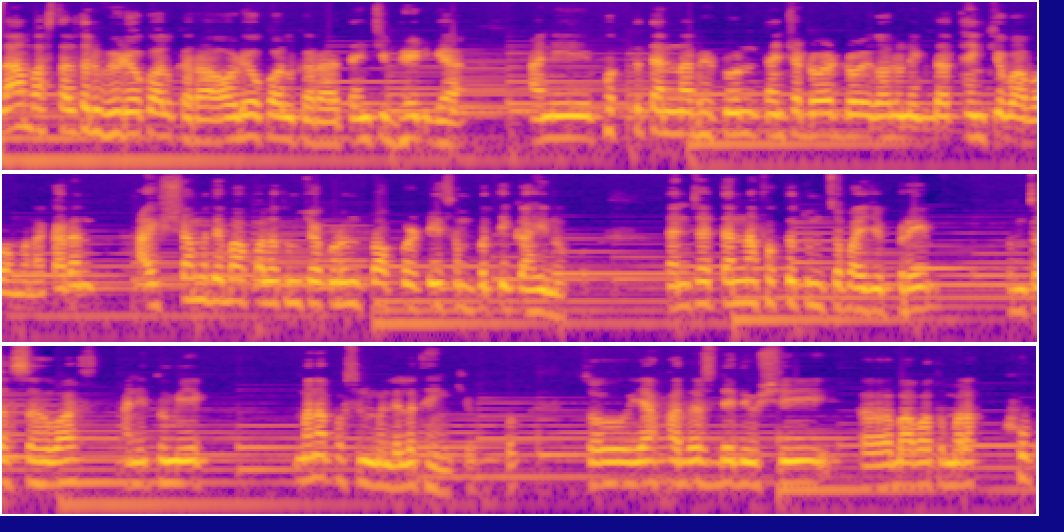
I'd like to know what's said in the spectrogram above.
लांब असताल तर व्हिडिओ कॉल करा ऑडिओ कॉल करा त्यांची भेट घ्या. आणि फक्त त्यांना भेटून त्यांच्या डोळ्यात डोळे घालून एकदा थँक्यू बाबा म्हणा. कारण आयुष्यामध्ये बापाला तुमच्याकडून प्रॉपर्टी संपत्ती काही नको. त्यांच्या त्यांना फक्त तुमचं पाहिजे प्रेम तुमचा सहवास आणि तुम्ही एक मनापासून म्हणलेलं थँक्यू सो या फादर्स डे दिवशी बाबा तुम्हाला खूप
